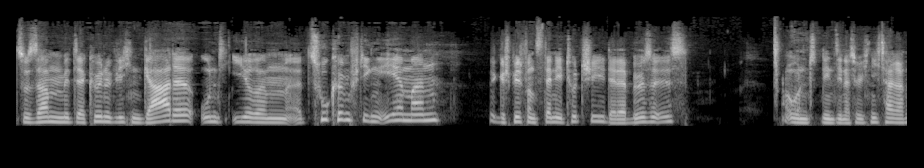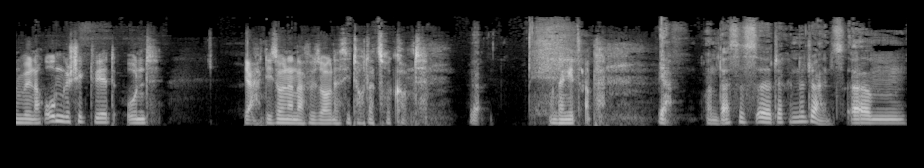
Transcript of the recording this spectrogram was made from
zusammen mit der königlichen Garde und ihrem äh, zukünftigen Ehemann, gespielt von Stanley Tucci, der der Böse ist und den sie natürlich nicht heiraten will, nach oben geschickt wird und ja, die sollen dann dafür sorgen, dass die Tochter zurückkommt. Ja. Und dann geht's ab. Ja, und das ist äh, Jack and the Giants. Ähm,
